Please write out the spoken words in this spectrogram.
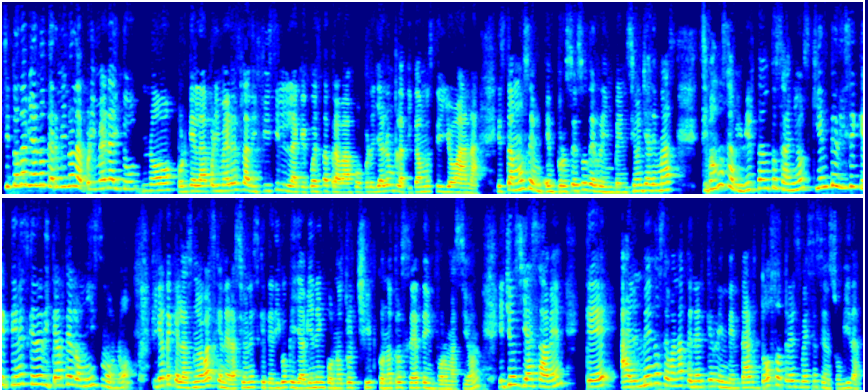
Si todavía no termino la primera y tú, no, porque la primera es la difícil y la que cuesta trabajo, pero ya lo platicamos tú y yo, Ana. Estamos en, en proceso de reinvención y además, si vamos a vivir tantos años, ¿quién te dice que tienes que dedicarte a lo mismo, no? Fíjate que las nuevas generaciones que te digo que ya vienen con otro chip, con otro set de información, ellos ya saben que al menos se van a tener que reinventar dos o tres veces en su vida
